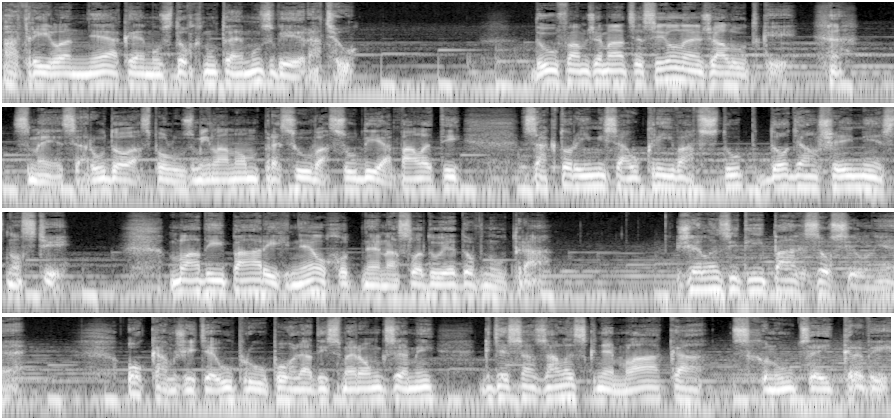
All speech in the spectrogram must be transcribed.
patrí len nejakému zdochnutému zvieraťu. Dúfam, že máte silné žalúdky. Smeje sa Rudo a spolu s Milanom presúva súdy a palety, za ktorými sa ukrýva vstup do ďalšej miestnosti. Mladý pár ich neochotne nasleduje dovnútra. Železitý pách zosilnie. Okamžite uprú pohľady smerom k zemi, kde sa zaleskne mláka schnúcej krvi.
